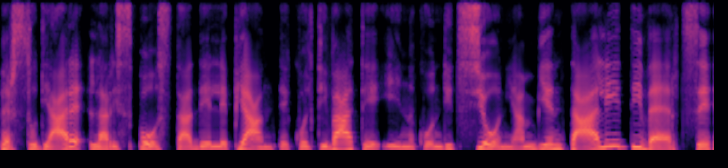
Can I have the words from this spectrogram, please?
per studiare la risposta delle piante coltivate in condizioni ambientali diverse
